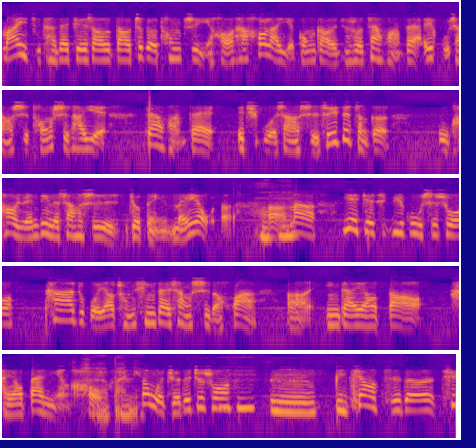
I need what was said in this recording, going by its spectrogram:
蚂蚁集团在接收到这个通知以后，他后来也公告了，就是说暂缓在 A 股上市，同时他也暂缓在 H 股上市，所以这整个五号原定的上市就等于没有了啊。那业界是预估是说，它如果要重新再上市的话，啊，应该要到还要半年后。半年。那我觉得就是说，嗯，比较值得去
